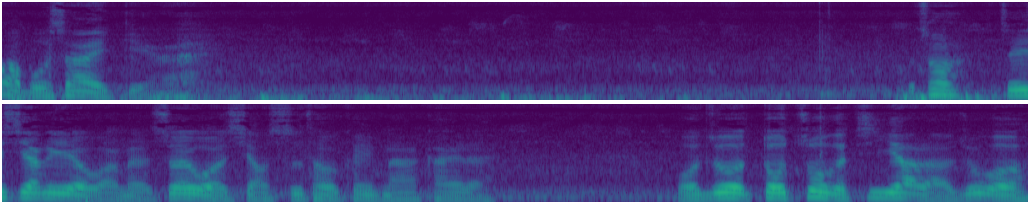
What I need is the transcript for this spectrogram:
画不晒点。不错，这一箱也有完了，所以我小石头可以拿开了。我如果多做个记号了，如果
